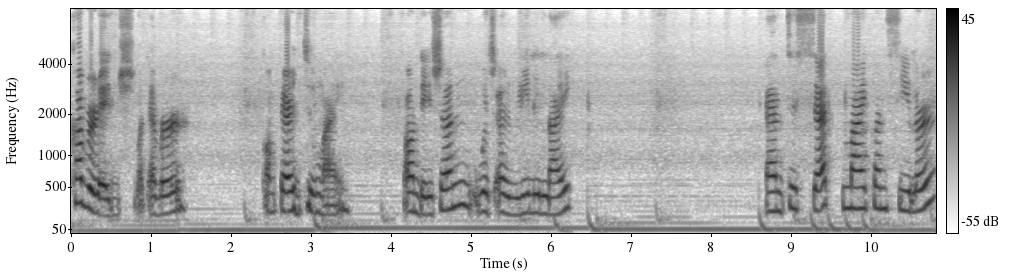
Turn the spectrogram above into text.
coverage whatever compared to my foundation which I really like. And to set my concealer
